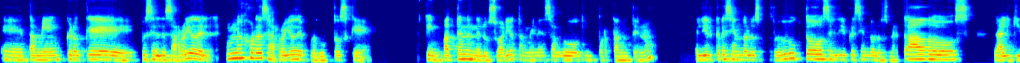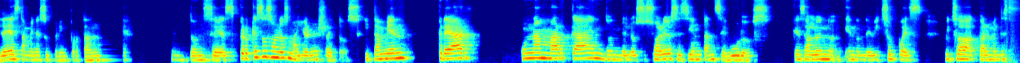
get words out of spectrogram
Eh, también creo que pues el desarrollo del, un mejor desarrollo de productos que, que impacten en el usuario también es algo importante, ¿no? El ir creciendo los productos, el ir creciendo los mercados, la liquidez también es súper importante. Entonces, creo que esos son los mayores retos. Y también crear una marca en donde los usuarios se sientan seguros, que es algo en, donde Bitso, pues, Bitso actualmente está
